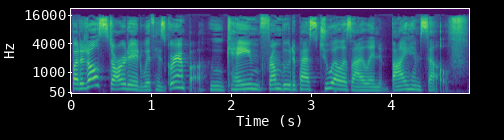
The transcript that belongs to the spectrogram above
but it all started with his grandpa, who came from Budapest to Ellis Island by himself.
